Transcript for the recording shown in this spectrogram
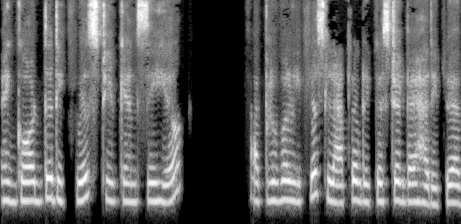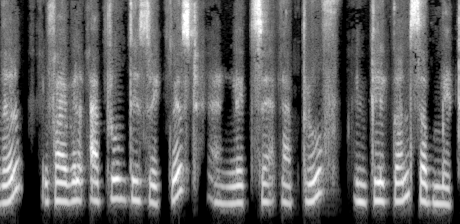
I got the request. You can see here approval request laptop requested by Haripriya if I will approve this request and let's say approve and click on submit.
